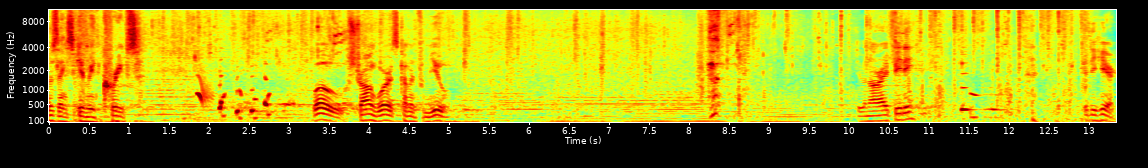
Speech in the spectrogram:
Those things give me the creeps. Whoa, strong words coming from you. Doing all right, BD? Good to hear.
